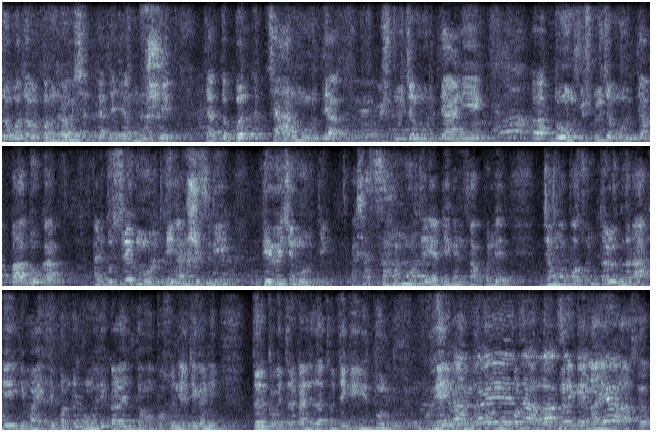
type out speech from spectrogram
जवळजवळ पंधराव्या शतकातल्या ज्या मूर्ती आहेत त्या तब्बल चार मूर्त्या विष्णूच्या मूर्त्या आणि एक दोन विष्णूच्या मूर्त्या पादुका. आणि दुसरी एक मूर्ती आणि तिसरी देवीची मूर्ती. अशा सहा मूर्त्या या ठिकाणी सापडलेत. जेव्हापासून तळघर आहे ही माहिती पंढरपूरमध्ये कळाली तेव्हापासून या ठिकाणी तर्कवितर्क काढले जात होते की इथून गुहे वगैरे गेला आहे असं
